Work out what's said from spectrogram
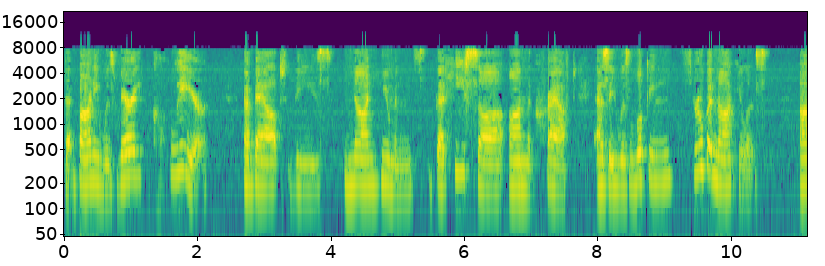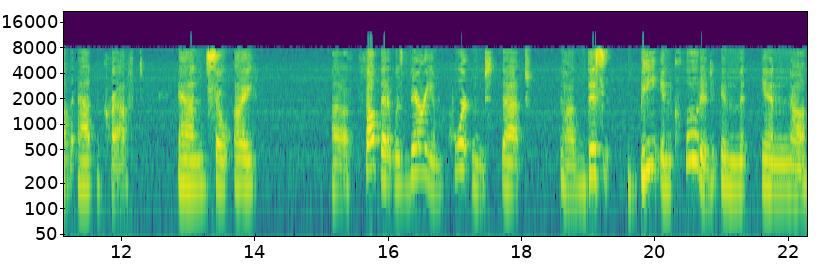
that Barney was very clear about these non-humans that he saw on the craft as he was looking through binoculars up at the craft. And so I uh, felt that it was very important that uh, this be included in the, in uh,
